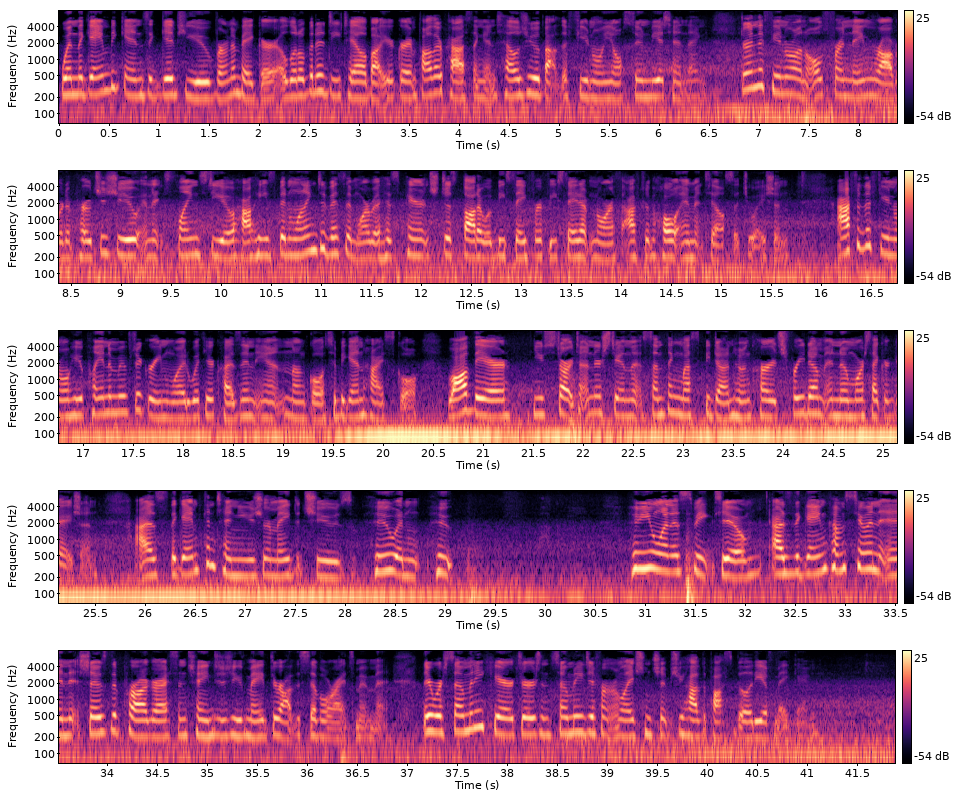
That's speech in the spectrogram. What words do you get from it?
When the game begins, it gives you, Verna Baker, a little bit of detail about your grandfather passing and tells you about the funeral you'll soon be attending. During the funeral, an old friend named Robert approaches you and explains to you how he's been wanting to visit more, but his parents just thought it would be safer if he stayed up north after the whole Emmett Till situation. After the funeral, you plan to move to Greenwood with your cousin, aunt, and uncle to begin high school. While there, you start to understand that something must be done to encourage freedom and no more segregation. As the game continues, you're made to choose who and who who you want to speak to. As the game comes to an end, it shows the progress and changes you've made throughout the civil rights movement. There were so many characters and so many different relationships you had the possibility of making.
